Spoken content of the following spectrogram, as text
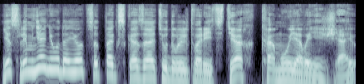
если мне не удается, так сказать, удовлетворить тех, кому я выезжаю.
